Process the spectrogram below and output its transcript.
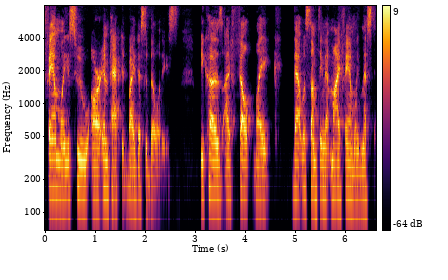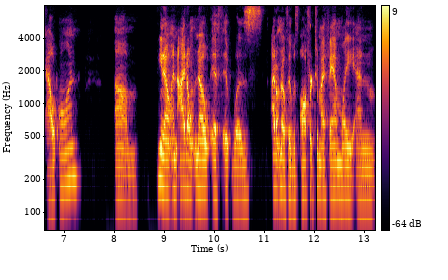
families who are impacted by disabilities because i felt like that was something that my family missed out on. Um you know and i don't know if it was i don't know if it was offered to my family and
